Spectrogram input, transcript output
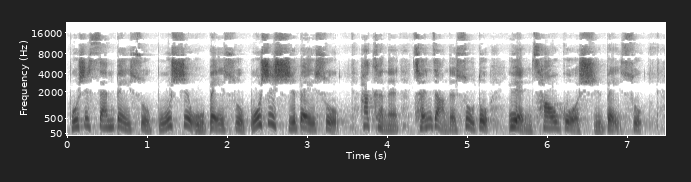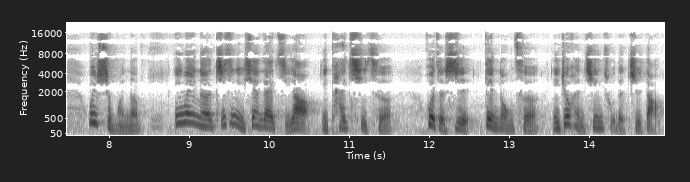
不是三倍数，不是五倍数，不是十倍数，它可能成长的速度远超过十倍速。为什么呢？因为呢，其实你现在只要你开汽车或者是电动车，你就很清楚的知道，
